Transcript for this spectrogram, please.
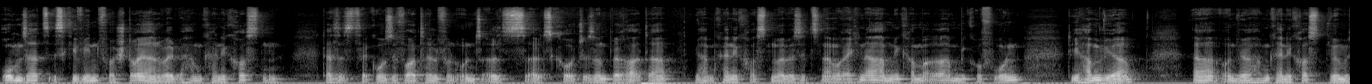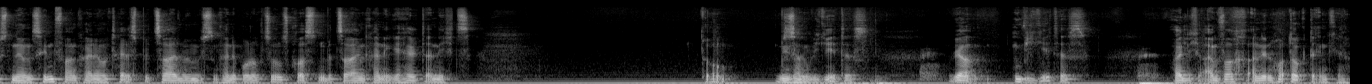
Umsatz ist Gewinn vor Steuern, weil wir haben keine Kosten. Das ist der große Vorteil von uns als, als Coaches und Berater. Wir haben keine Kosten, weil wir sitzen am Rechner, haben eine Kamera, haben ein Mikrofon, die haben wir. Ja, und wir haben keine Kosten. Wir müssen nirgends hinfahren, keine Hotels bezahlen, wir müssen keine Produktionskosten bezahlen, keine Gehälter, nichts. So, die sagen, wie geht das? Ja, wie geht es? Weil ich einfach an den Hotdog denke.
